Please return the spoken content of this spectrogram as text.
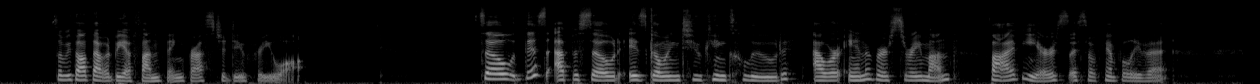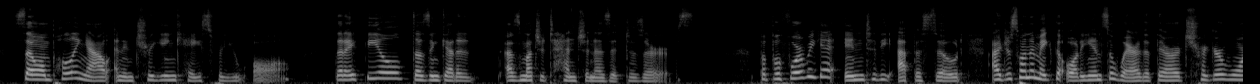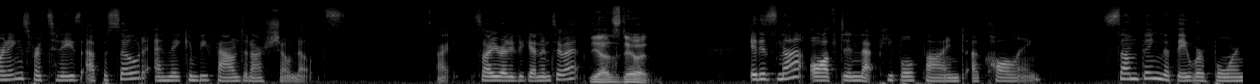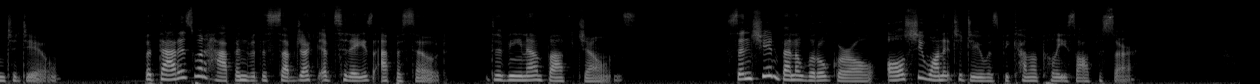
So, we thought that would be a fun thing for us to do for you all. So, this episode is going to conclude our anniversary month five years. I still can't believe it. So, I'm pulling out an intriguing case for you all that I feel doesn't get a, as much attention as it deserves. But before we get into the episode, I just want to make the audience aware that there are trigger warnings for today's episode and they can be found in our show notes. So are you ready to get into it? Yeah, let's do it. It is not often that people find a calling, something that they were born to do. But that is what happened with the subject of today's episode, Davina Buff Jones. Since she had been a little girl, all she wanted to do was become a police officer.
